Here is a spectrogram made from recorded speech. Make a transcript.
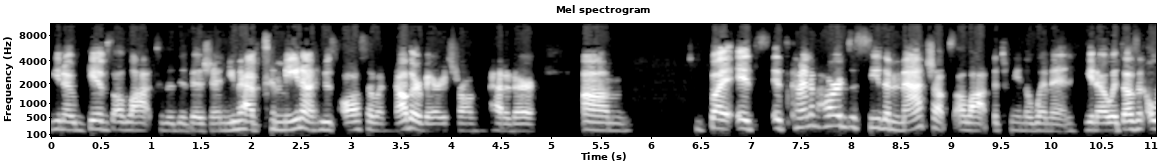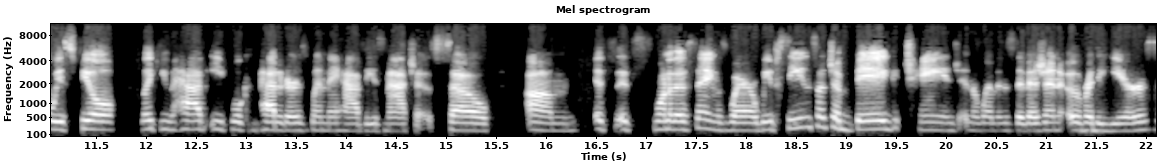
you know, gives a lot to the division. You have Tamina, who's also another very strong competitor. Um, but it's it's kind of hard to see the matchups a lot between the women. You know, it doesn't always feel like you have equal competitors when they have these matches. So um, it's it's one of those things where we've seen such a big change in the women's division over the years.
